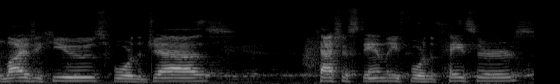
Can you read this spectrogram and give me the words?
Elijah Hughes for the Jazz. Cassius Stanley for the Pacers.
